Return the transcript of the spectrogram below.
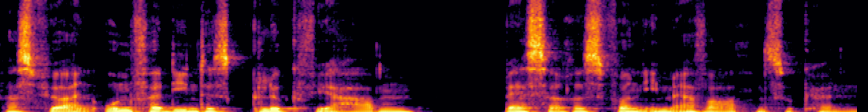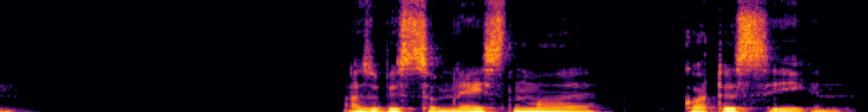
was für ein unverdientes Glück wir haben, Besseres von ihm erwarten zu können. Also bis zum nächsten Mal, Gottes Segen.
